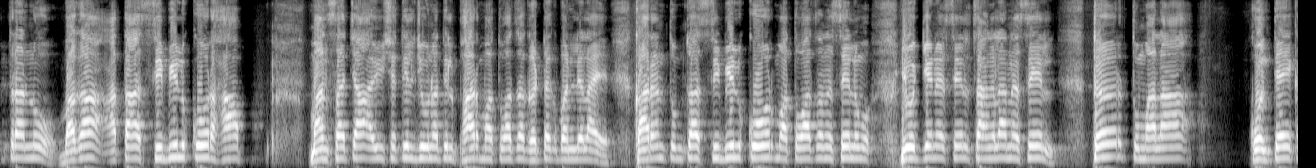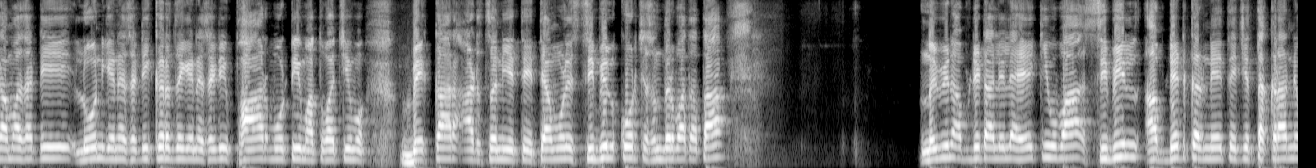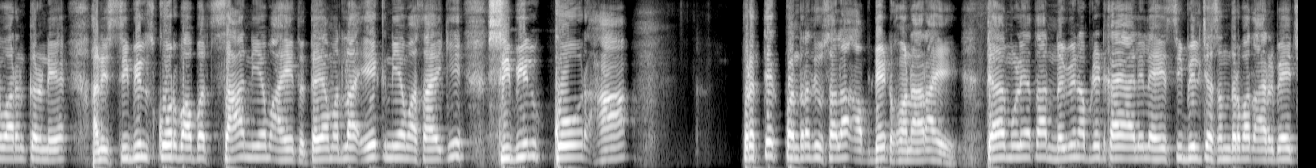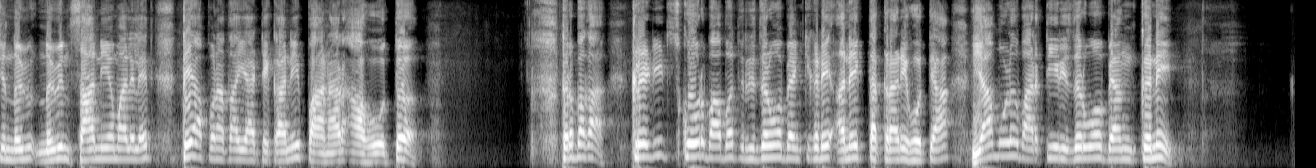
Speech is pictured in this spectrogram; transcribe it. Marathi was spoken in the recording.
मित्रांनो बघा आता सिबिल कोर हा माणसाच्या आयुष्यातील जीवनातील फार महत्त्वाचा घटक बनलेला आहे. कारण तुमचा सिबिल कोर महत्त्वाचा नसेल योग्य नसेल चांगला नसेल तर तुम्हाला कोणत्याही कामासाठी लोन घेण्यासाठी कर्ज घेण्यासाठी फार मोठी महत्त्वाची बेकार अडचण येते. त्यामुळे सिबिल कोरच्या संदर्भात आता नवीन अपडेट आलेले आहे की बाबा सिबिल अपडेट करणे त्याचे तक्रार निवारण करणे आणि सिबिल स्कोर बाबत सहा नियम आहेत. त्याच्यामधला एक नियम असा आहे की सिबिल कोर हा प्रत्येक पंधरा दिवसाला अपडेट होणार आहे. त्यामुळे आता नवीन अपडेट काय आलेले आहे? सिबिलच्या संदर्भात आरबीआयचे नवीन नवीन सहा नियम आलेले आहेत. ते आपण आता या ठिकाणी पाहणार आहोत. तर बघा क्रेडिट स्कोअर बाबत रिझर्व्ह बँकेकडे अनेक तक्रारी होत्या. यामुळं भारतीय रिझर्व्ह बँकेने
